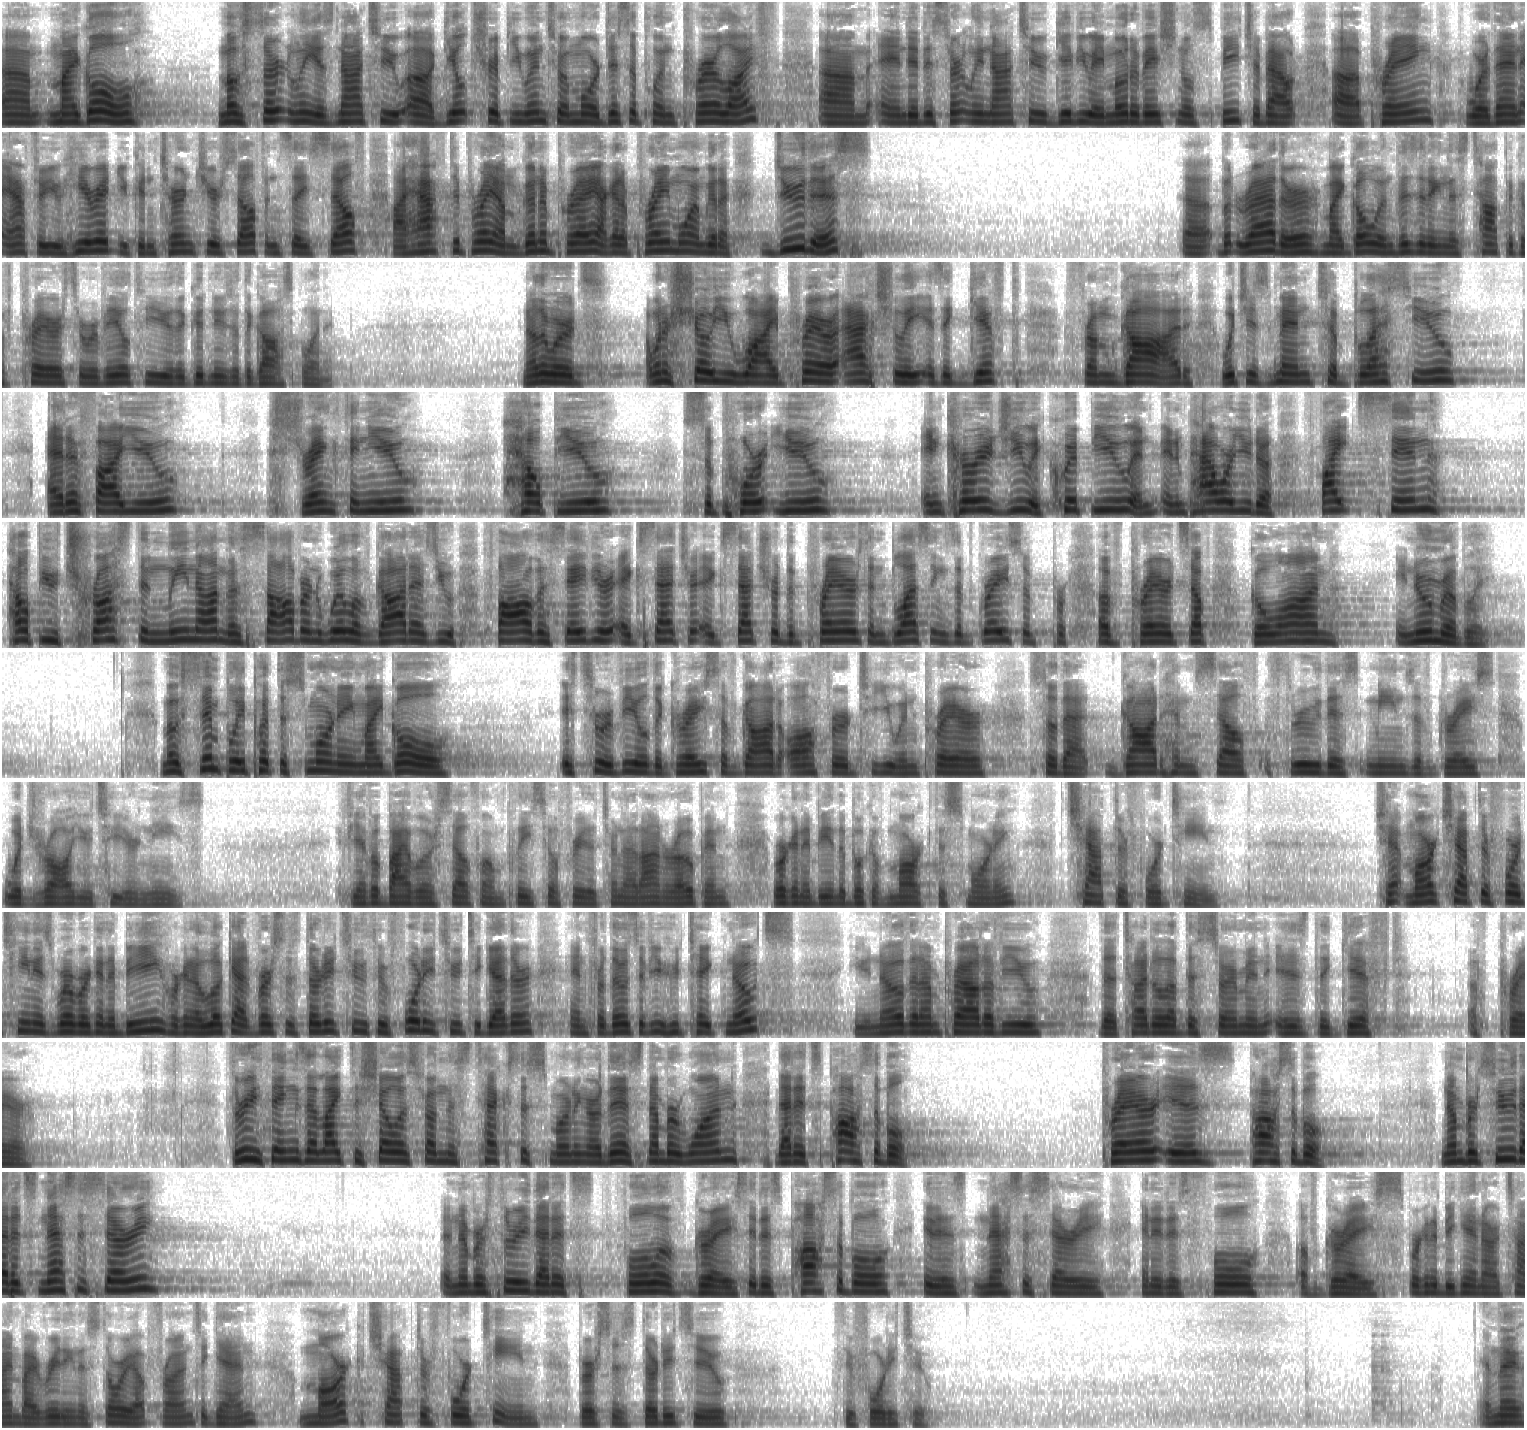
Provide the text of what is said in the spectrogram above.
Um, my goal most certainly is not to uh, guilt trip you into a more disciplined prayer life, um, and it is certainly not to give you a motivational speech about uh, praying, where then after you hear it, you can turn to yourself and say, Self, I have to pray. I'm going to pray. I got to pray more. I'm going to do this. Uh, but rather, my goal in visiting this topic of prayer is to reveal to you the good news of the gospel in it. In other words, I want to show you why prayer actually is a gift from God, which is meant to bless you edify you, strengthen you, help you, support you, encourage you, equip you, and, empower you to fight sin, help you trust and lean on the sovereign will of God as you follow the Savior, etc., etc. The prayers and blessings of grace of, of prayer itself go on innumerably. Most simply put, this morning, my goal is to reveal the grace of God offered to you in prayer so that God Himself, through this means of grace, would draw you to your knees. If you have a Bible or cell phone, please feel free to turn that on or open. We're going to be in the book of Mark this morning, chapter 14. Mark chapter 14 is where we're going to be. We're going to look at verses 32 through 42 together. And for those of you who take notes, you know that I'm proud of you. The title of this sermon is The Gift of Prayer. Three things I'd like to show us from this text this morning are this number one, that it's possible. Prayer is possible. Number two, that it's necessary. And number three, that it's full of grace. It is possible, it is necessary, and it is full of grace. We're going to begin our time by reading the story up front again. Mark chapter 14, verses 32 through 42. And they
